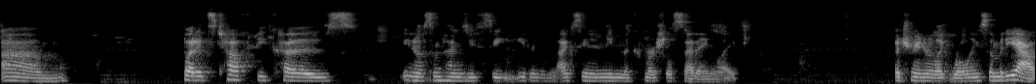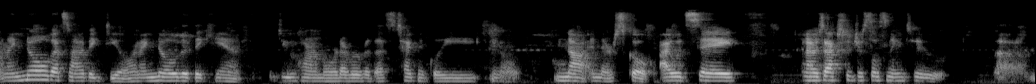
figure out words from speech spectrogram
Um, but it's tough because you know sometimes you see even I've seen in even the commercial setting like a trainer like rolling somebody out, and I know that's not a big deal, and I know that they can't do harm or whatever, but that's technically, you know, not in their scope. I would say, and I was actually just listening to um,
